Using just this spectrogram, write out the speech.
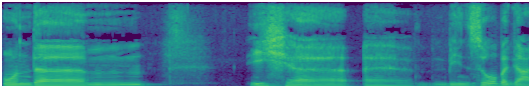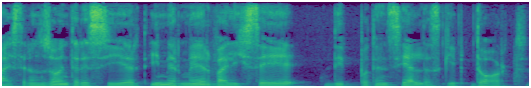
Und ähm, ich äh, äh, bin so begeistert und so interessiert, immer mehr, weil ich sehe, die Potenzial, das gibt dort.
